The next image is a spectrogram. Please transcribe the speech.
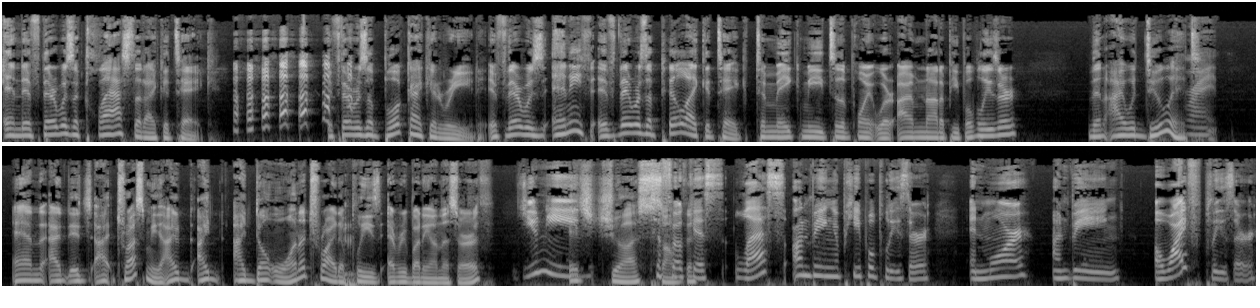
And if there was a class that I could take, if there was a book I could read, if there was any, if there was a pill I could take to make me to the point where I'm not a people pleaser, then I would do it. Right. And I, it's, I trust me, I, I, I don't want to try to please everybody on this earth. You need It's just to something. focus less on being a people pleaser and more on being a wife pleaser.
